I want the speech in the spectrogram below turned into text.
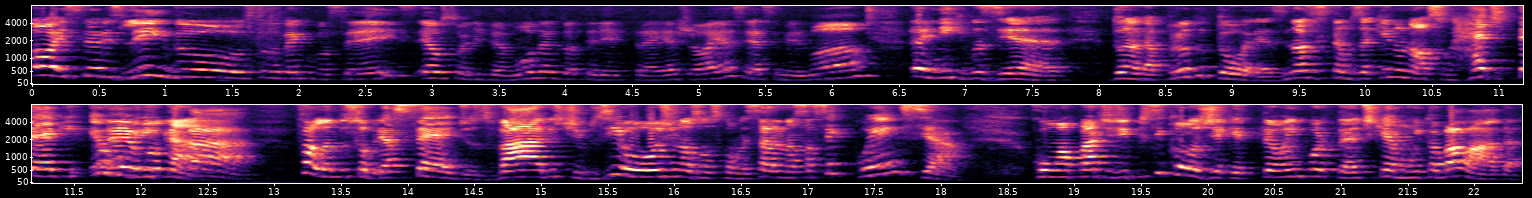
Oi, seres lindos! Tudo bem com vocês? Eu sou Olivia Muller, do Ateliê Freia Joias, e essa é minha irmã. Anique Buzian, dona da Produtoras. Nós estamos aqui no nosso hashtag eu vou, Eu gritar, vou gritar! falando sobre assédios, vários tipos. E hoje nós vamos começar a nossa sequência com a parte de psicologia que é tão importante, que é muito abalada.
